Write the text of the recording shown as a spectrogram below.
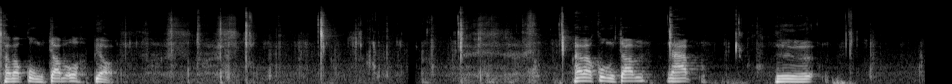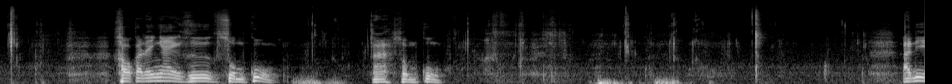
ทำมากุ้งจอม โอ้ เปรี้ยวทำมากุ้งจอมนะครับ คือเข้ากันได้ง่ายคือสมกุ้งนะสมกุ้ง อันนี้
